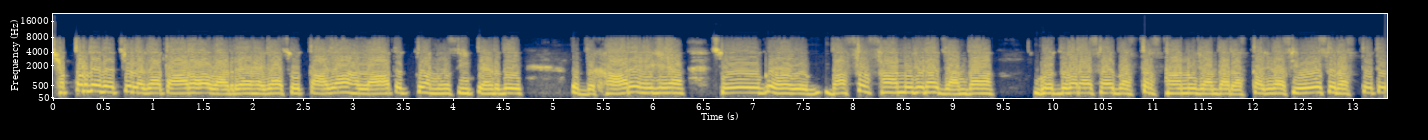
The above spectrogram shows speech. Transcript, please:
ਛੱਪੜ ਦੇ ਵਿੱਚ ਲਗਾਤਾਰ ਵੜ ਰਿਹਾ ਹੈਗਾ। ਸੋ ਤਾਜ਼ਾ ਹਾਲਾਤ ਤੁਹਾਨੂੰ ਅਸੀਂ ਪਿੰਡ ਦੇ ਦਿਖਾ ਰਹੇ ਹੈਗੇ ਆ। ਸੋ ਅਹ, ਬਸਤਰ ਸਥਾਨ ਨੂੰ ਜਿਹੜਾ ਜਾਂਦਾ ਗੁਰਦੁਆਰਾ ਸਾਹਿਬ ਬਸਤਰ ਸਥਾਨ ਨੂੰ ਜਾਂਦਾ ਰਸਤਾ ਜਿਹੜਾ ਸੀ ਉਸ ਰਸਤੇ ਤੇ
